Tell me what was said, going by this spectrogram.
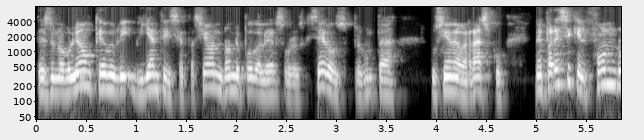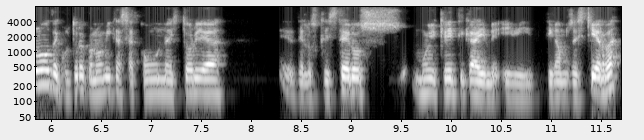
Desde Nuevo León, qué brillante disertación. ¿Dónde puedo leer sobre los quiseros? Pregunta Luciana Barrasco. Me parece que el Fondo de Cultura Económica sacó una historia eh, de los cristeros muy crítica y, digamos, de izquierda.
